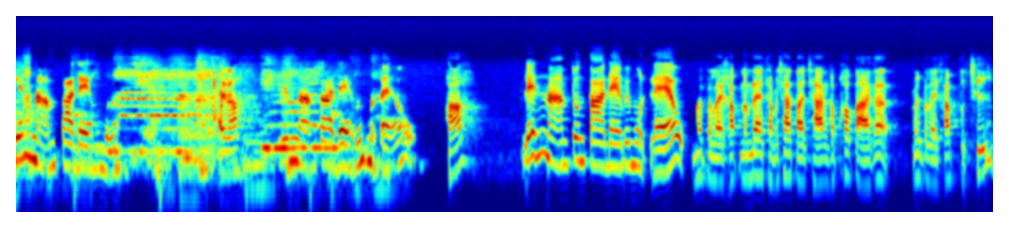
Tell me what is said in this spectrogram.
เล่นน้ำตาแดงไปหมดแล้วอะ ไรนะ เล่นน้ำตาแดงไปหมดแล้ว ฮะ เล่นน้ำจนตาแดงไปหมดแล้ว ไม่เป็นไรครับ น้ำแร่ธรรมชาติตาช้างครับ เข้าตาก็ ไม่เป็นไรครับสดชื่น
